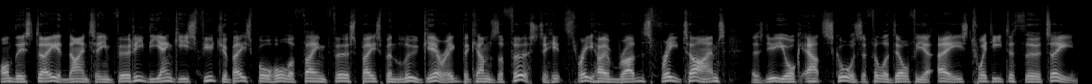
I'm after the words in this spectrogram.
On this day in 1930, the Yankees' future Baseball Hall of Fame first baseman Lou Gehrig becomes the first to hit three home runs three times as New York outscores the Philadelphia A's 20 to 13.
